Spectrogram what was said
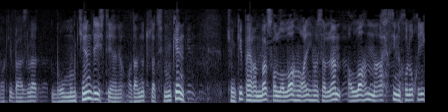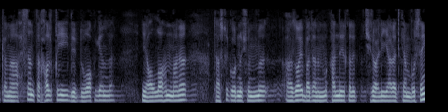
yoki ba'zilar bu mumkin deyishdi ya'ni odamni tuzatish mumkin. Chunki payg'ambar sollallohu alayhi vasallam allohimma ahsin xuluqi kama ahsanta xalqi deb duo qilganlar. Ey ollohim mani tashqi ko'rinishimni a'zoyi badanimni qanday qilib chiroyli yaratgan bo'lsang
